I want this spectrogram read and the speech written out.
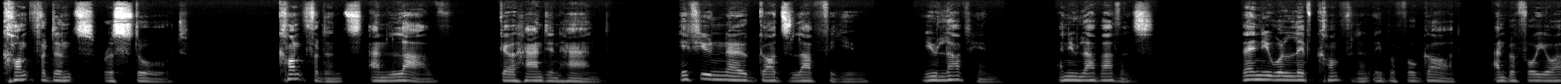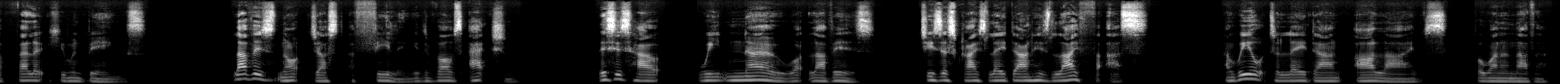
Confidence restored. Confidence and love go hand in hand. If you know God's love for you, you love Him and you love others. Then you will live confidently before God and before your fellow human beings. Love is not just a feeling, it involves action. This is how we know what love is. Jesus Christ laid down his life for us and we ought to lay down our lives for one another.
